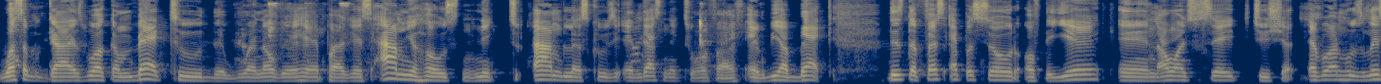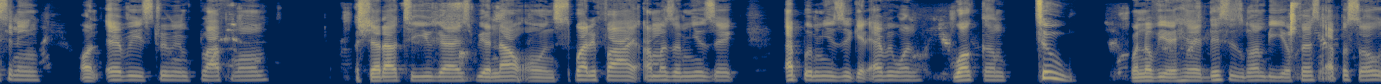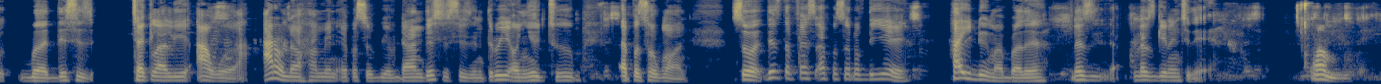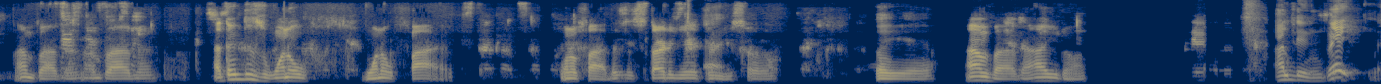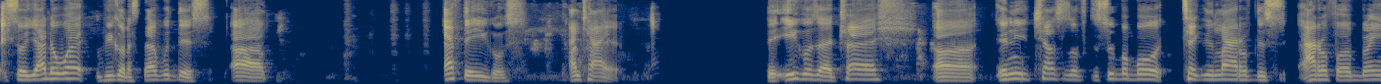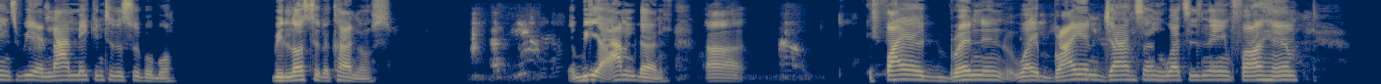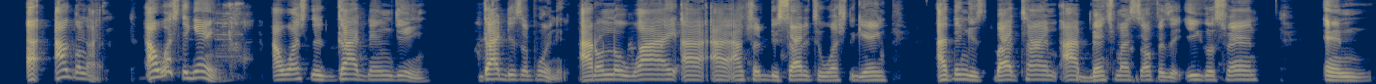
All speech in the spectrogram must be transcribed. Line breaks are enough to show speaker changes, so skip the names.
What's up, guys? Welcome back to the One Over Your Head podcast. I'm your host, Nick. I'm Les Kuzi, and that's Nick Two One Five, and we are back. This is the first episode of the year, and I want to say to everyone who's listening on every streaming platform, shout out to you guys. We are now on Spotify, Amazon Music, Apple Music, and everyone. Welcome to One Over Your Head. This is going to be your first episode, but this is technically our I don't know how many episodes we have done. This is season three on YouTube, episode one. So this is the first episode of the year. How you doing, my brother? Let's let's get into that.
I'm I'm vibing. I'm vibing. I think this is 10, 105. 105. This is start of year three, so but yeah. I'm vibing. How you doing?
I'm doing great. So y'all know what? We're gonna start with this. Uh the Eagles. I'm tired. The Eagles are trash. Uh, any chances of the Super Bowl, take them out of this out of our brains. We are not making to the Super Bowl. We lost to the Cardinals. We are, I'm done. Uh, fired Brendan White, Brian Johnson. What's his name? Fire him. I I'm gonna lie. I watched the game. I watched the goddamn game. Got disappointed. I don't know why I, I actually decided to watch the game. I think it's by time I bench myself as an Eagles fan, and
